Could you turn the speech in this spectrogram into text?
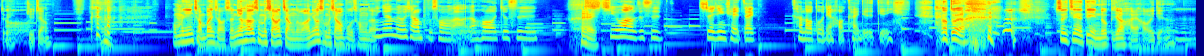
对，哦、就这样。我们已经讲半小时，你还有什么想要讲的吗？你有什么想要补充的？应该没有想要补充啦。然后就是希望就是最近可以再看到多点好看一点的电影。啊，对啊。最近的电影都比较还好一点，嗯，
